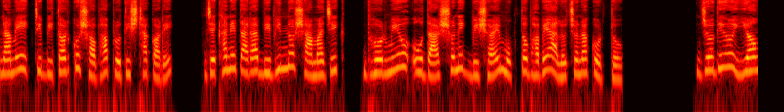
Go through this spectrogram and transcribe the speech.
নামে একটি বিতর্ক সভা প্রতিষ্ঠা করে, যেখানে তারা বিভিন্ন সামাজিক, ধর্মীয় ও দার্শনিক বিষয়ে মুক্তভাবে আলোচনা করত। যদিও ইয়ং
